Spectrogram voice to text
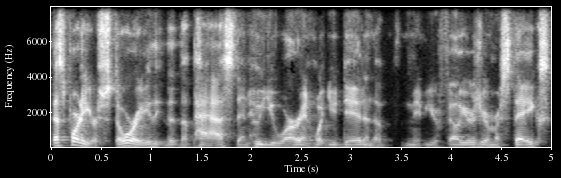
that's part of your story, the, the, past and who you were and what you did and the your failures, your mistakes,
